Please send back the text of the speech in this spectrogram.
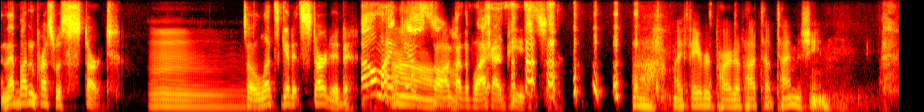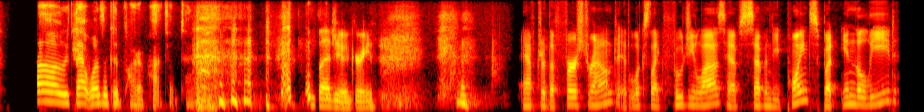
and that button press was start. Mm. So let's get it started. Oh my god. Song by the Black Eyed Peas. Ah, my favorite part of Hot Tub Time Machine. Oh, that was a good part of Hot Tub Time. I'm glad you agreed. After the first round, it looks like Fuji Laws have 70 points, but in the lead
